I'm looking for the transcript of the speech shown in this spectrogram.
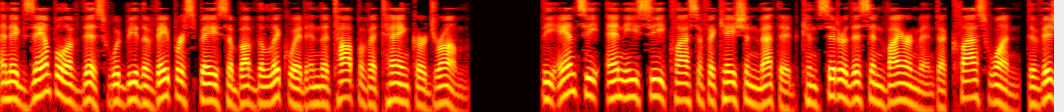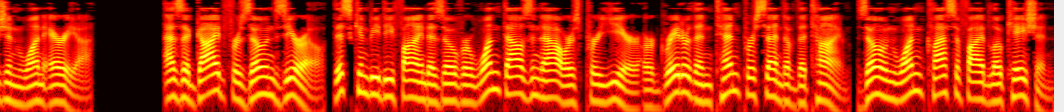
An example of this would be the vapor space above the liquid in the top of a tank or drum. The ANSI NEC classification method consider this environment a Class 1, Division 1 area. As a guide for Zone 0, this can be defined as over 1,000 hours per year or greater than 10% of the time. Zone 1 classified location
